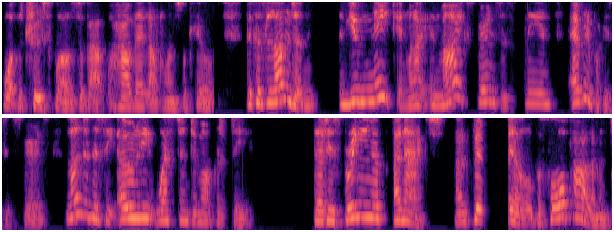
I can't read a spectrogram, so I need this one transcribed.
what the truth was about how their loved ones were killed. Because London, unique in my in my experience, in everybody's experience, London is the only Western democracy that is bringing a, an act, a bill bill before Parliament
